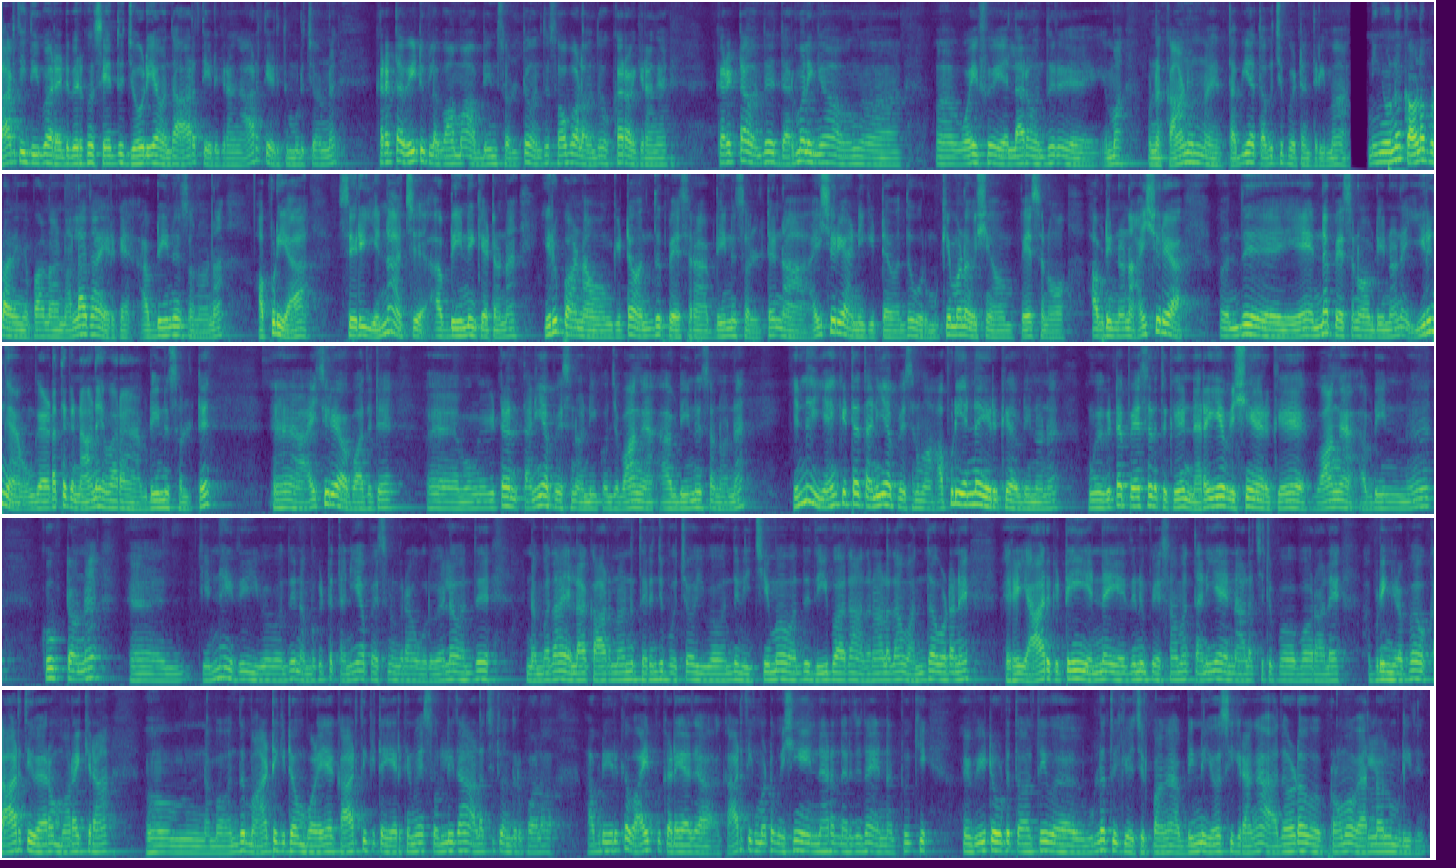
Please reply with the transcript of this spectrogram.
கார்த்தி தீபா ரெண்டு பேருக்கும் சேர்ந்து ஜோடியாக வந்து ஆரத்தி எடுக்கிறாங்க. ஆரத்தி எடுத்து முடித்தோடனே கரெக்டாக வீட்டுக்குள்ளே வாமா அப்படின்னு சொல்லிட்டு வந்து சோபாவில் வந்து உட்கார வைக்கிறாங்க. கரெக்டாக வந்து தர்மலிங்கம் அவங்க ஒய்ஃபு எல்லாரும் வந்து ஏம்மா உன்னை காணும்னு நான் தபியாக தவிச்சு போயிட்டேன் தெரியுமா? நீங்கள் ஒன்றும் கவலைப்படாதீங்கப்பா நான் நல்லா தான் இருக்கேன். அப்படின்னு சொன்னோன்னா அப்படியா? சரி என்ன ஆச்சு? அப்படின்னு கேட்டோன்னா இருப்பா நான் உங்ககிட்ட வந்து பேசுகிறேன் அப்படின்னு சொல்லிட்டு நான் ஐஸ்வர்யா அண்ணிக்கிட்ட வந்து ஒரு முக்கியமான விஷயம் பேசணும் அப்படின்னா ஐஸ்வர்யா வந்து ஏன் என்ன பேசணும்? அப்படின்னா இருங்க உங்கள் இடத்துக்கு நானே வரேன். அப்படின்னு சொல்லிட்டு ஐஸ்வர்யாவை பார்த்துட்டு உங்ககிட்ட தனியாக பேசணும் நீ கொஞ்சம் வாங்க. அப்படின்னு சொன்னோன்னே என்ன என்கிட்ட தனியாக பேசணுமா? அப்படி என்ன இருக்குது அப்படின்னோடனே உங்ககிட்ட பேசுகிறதுக்கு நிறைய விஷயம் இருக்குது வாங்க அப்படின்னு கூப்பிட்டோன்னே என்ன இது? இவ வந்து நம்மக்கிட்ட தனியாக பேசணுங்கிறான் ஒருவேளை வந்து நம்ம தான் எல்லா காரணம்னு தெரிஞ்சு போச்சோ? இவ வந்து நிச்சயமாக வந்து தீபா தான். அதனால தான் வந்த உடனே வேறு யாருக்கிட்டேயும் என்ன ஏதுன்னு பேசாமல் தனியாக என்னை அழைச்சிட்டு போக போகிறாளே அப்படிங்கிறப்ப கார்த்தி வேற முறைக்கிறான். நம்ம வந்து மாட்டிக்கிட்டோம் போலயே கார்த்திக்கிட்ட ஏற்கனவே சொல்லி தான் அழைச்சிட்டு வந்திருப்பாளோ அப்படி இருக்க வாய்ப்பு கிடையாது. கார்த்திக் மட்டும் விஷயம் இந்நேரம் தெரிஞ்சு தான் என்னை தூக்கி வீட்டை விட்டு துரத்தி உள்ளே தூக்கி வச்சுருப்பாங்க அப்படின்னு யோசிக்கிறாங்க. அதோட ப்ரோமோ வேற லெவல் முடியுது.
